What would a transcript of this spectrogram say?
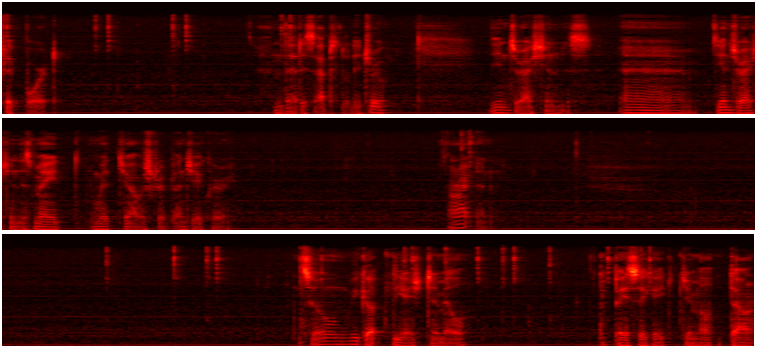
Flipboard. And that is absolutely true. The interactions uh, the interaction is made with JavaScript and jQuery. Alright then. So we got the HTML, basic HTML down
